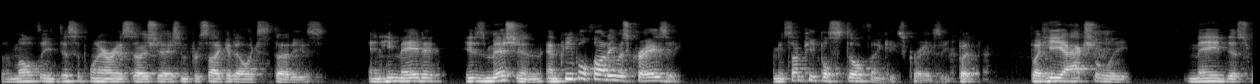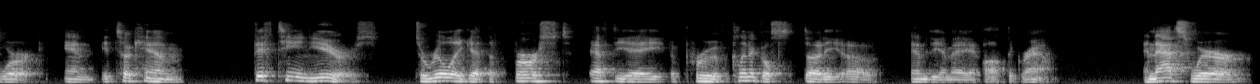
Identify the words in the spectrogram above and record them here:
the Multidisciplinary Association for Psychedelic Studies, and he made it his mission. And people thought he was crazy. I mean, some people still think he's crazy, but but he actually made this work, and it took him 15 years to really get the first FDA approved clinical study of MDMA off the ground. And that's where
